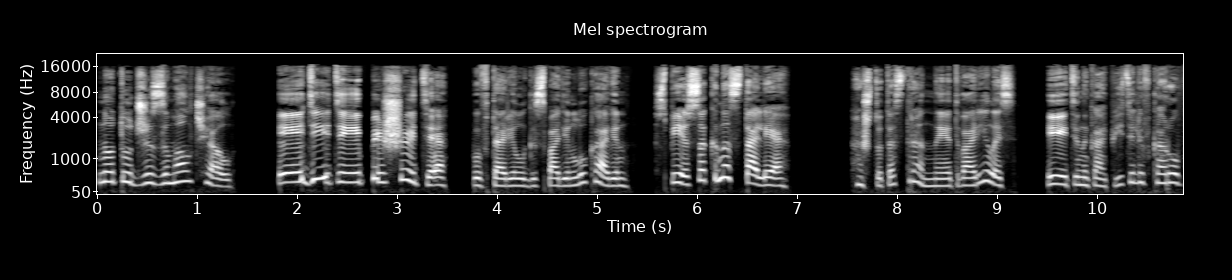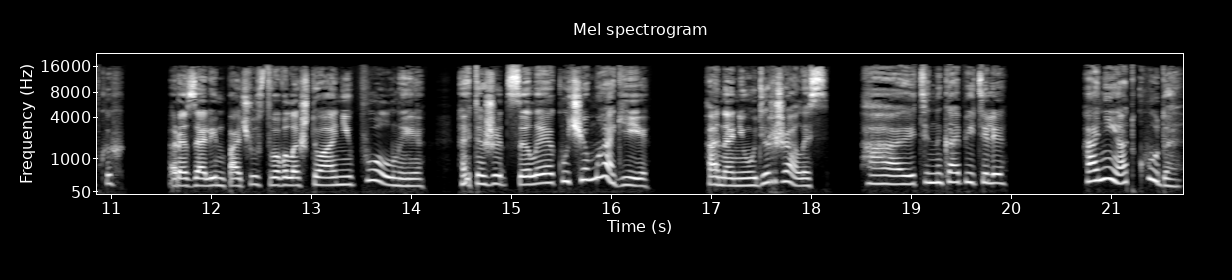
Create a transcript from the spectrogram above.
но тут же замолчал. «Идите и пишите», — повторил господин Лукавин. «Список на столе». Что-то странное творилось, и эти накопители в коробках. Розалин почувствовала, что они полные. Это же целая куча магии. Она не удержалась. А эти накопители? Они откуда?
